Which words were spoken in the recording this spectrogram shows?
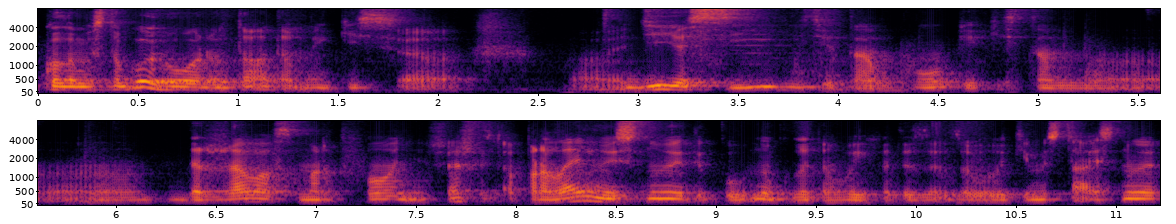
коли ми з тобою говоримо, та, там якісь Е, Дія Сіті, там оп, якісь там е, держава в смартфоні, ще щось. А паралельно існує, типу, ну коли там виїхати за за великі міста, існує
